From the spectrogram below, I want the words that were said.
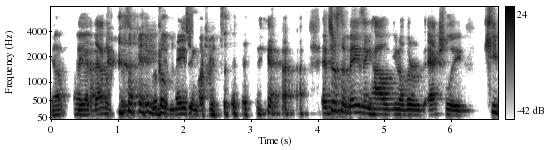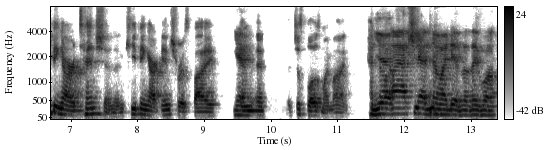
Yep. Yeah, that was really amazing. yeah. It's just amazing how you know they're actually keeping our attention and keeping our interest by. Yeah. And, and it just blows my mind. Yeah, I actually had no idea that they were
